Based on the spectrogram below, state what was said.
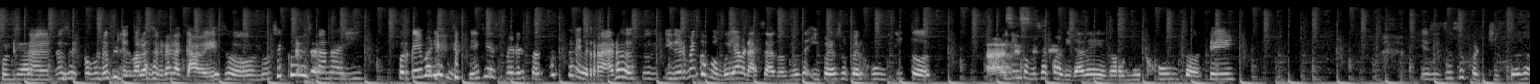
O sea, no sé cómo no se les va la sangre a la cabeza o no sé cómo están ahí. Porque hay varias especies, pero están súper raros y duermen como muy abrazados, ¿no? Y pero súper juntitos. Ah, Tienen sí, como sí, esa cualidad de dormir juntos. Sí. Y eso es súper chistoso.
